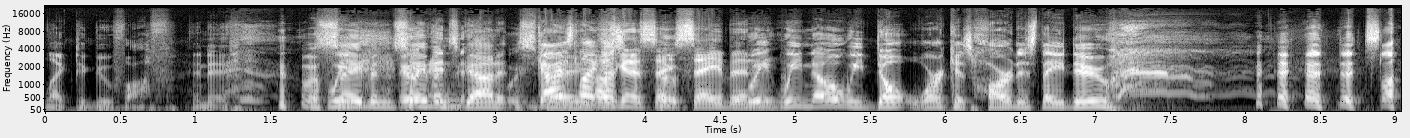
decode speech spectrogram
like to goof off. And we- Saban- Saban's got it Guys spades. like I was gonna say Saban. We we know we don't work as hard as they do. it's like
